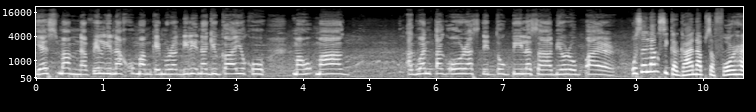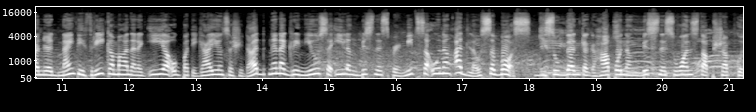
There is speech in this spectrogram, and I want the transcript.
yes ma'am. Na feel gid ako ma'am. Kay murag dili na kayo ko ma- mag agwantag oras dito pila sa Bureau of Fire Usa lang si kaganap sa 493 ka mga na nag-iya og patigayon sa syudad nga nag-renew sa ilang business permit sa unang adlaw sa boss. Gisugdan kagahapon ng Business One Stop Shop kun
